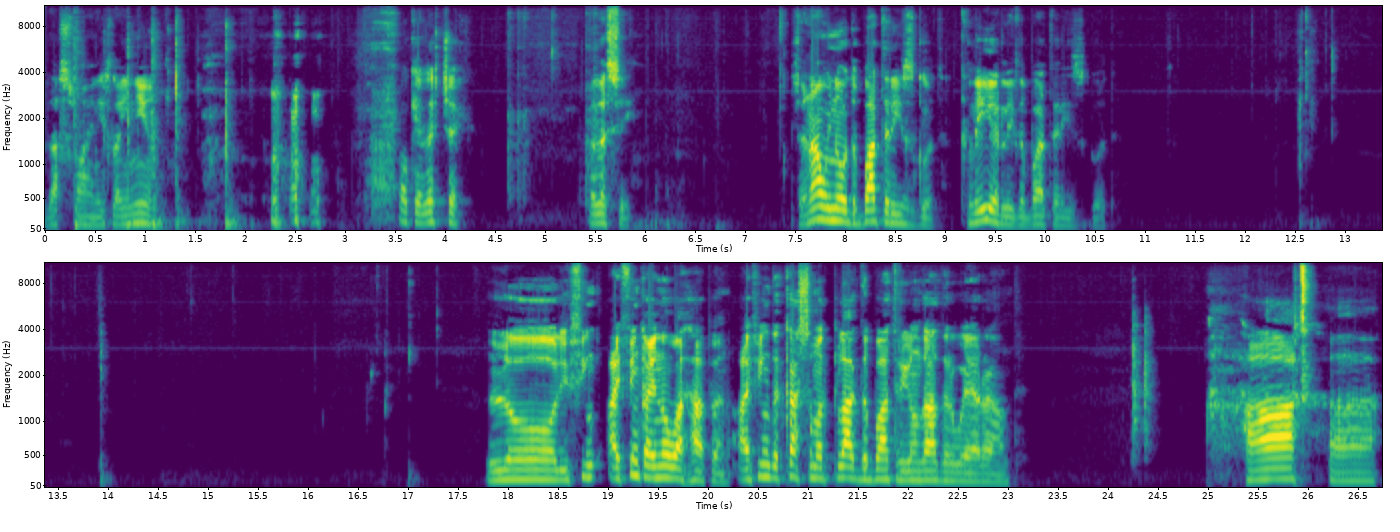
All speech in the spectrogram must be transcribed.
that's fine. It's like new. okay, let's check. Well, let's see. So now we know the battery is good. Clearly the battery is good. Lol, you think I think I know what happened. I think the customer plugged the battery on the other way around. Ha ha.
